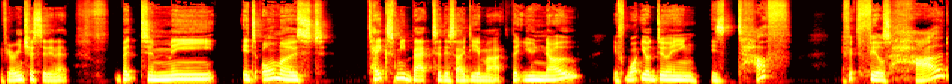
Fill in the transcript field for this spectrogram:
if you're interested in it. But to me it almost takes me back to this idea mark that you know if what you're doing is tough if it feels hard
